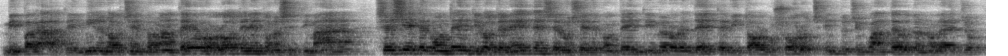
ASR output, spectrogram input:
Mi pagate 1990 euro, lo tenete una settimana. Se siete contenti lo tenete, se non siete contenti me lo rendete, vi tolgo solo 150 euro del noleggio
